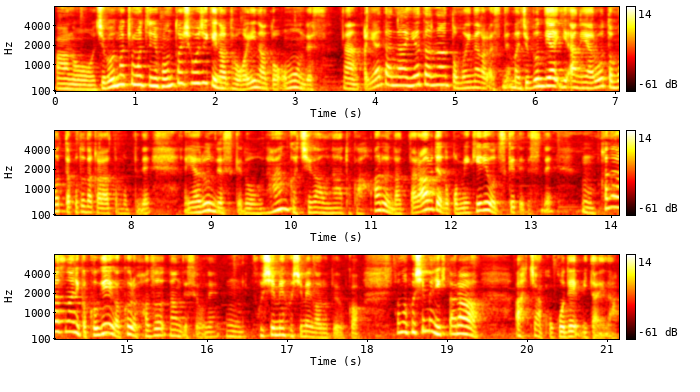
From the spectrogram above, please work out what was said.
あの自分の気持ちに本当に正直になった方がいいなと思うんです。なんか嫌だな嫌だなと思いながらですね、まあ、自分でやあのやろうと思ったことだからと思ってねやるんですけどなんか違うなとかあるんだったらある程度こう見切りをつけてですね、うん、必ず何か区切りが来るはずなんですよね、うん、節目節目があるというか。その節目に来たらあじゃあここでみたいな、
